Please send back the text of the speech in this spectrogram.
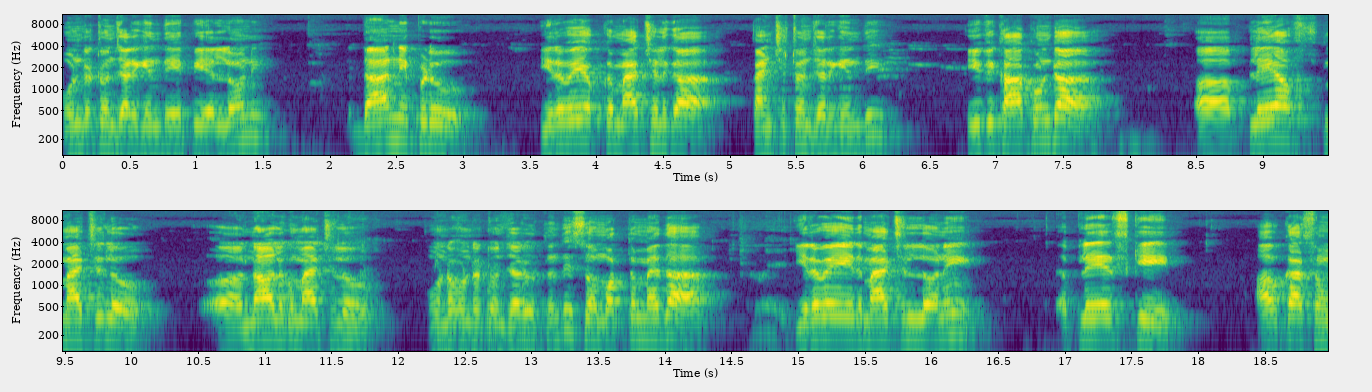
ఉండటం జరిగింది ఏపీఎల్లోని. దాన్ని ఇప్పుడు ఇరవై ఒక్క మ్యాచ్లుగా పెంచడం జరిగింది. ఇవి కాకుండా ప్లే ఆఫ్ మ్యాచ్లు నాలుగు మ్యాచ్లు ఉండ ఉండటం జరుగుతుంది. సో మొత్తం మీద ఇరవై ఐదు మ్యాచ్ల్లోని ప్లేయర్స్కి అవకాశం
